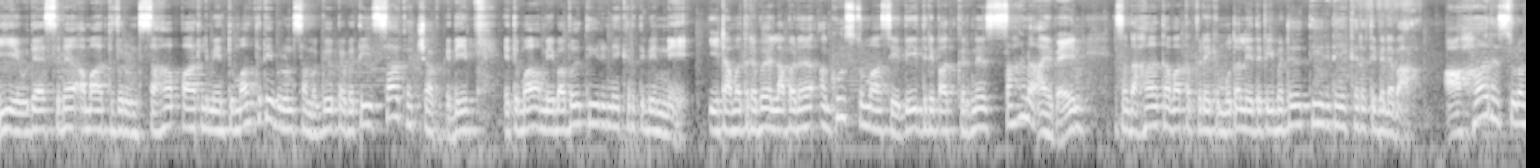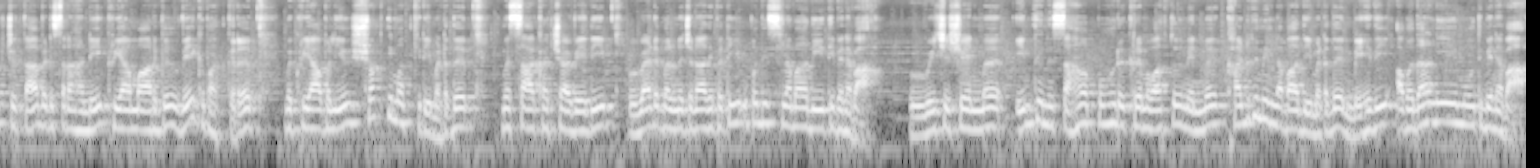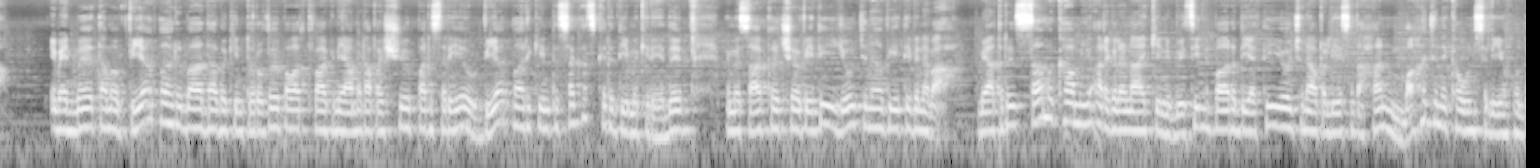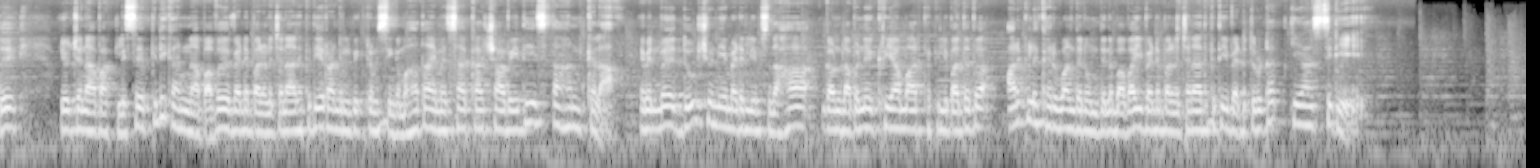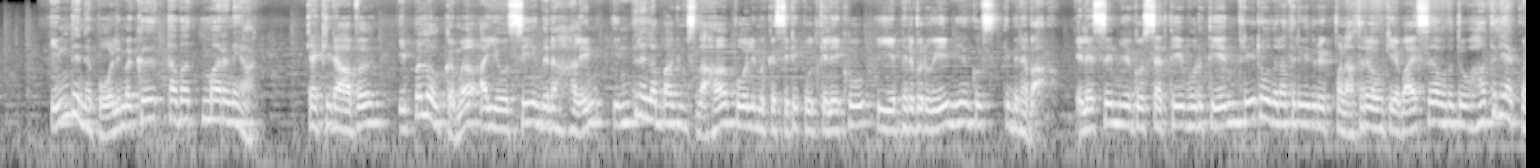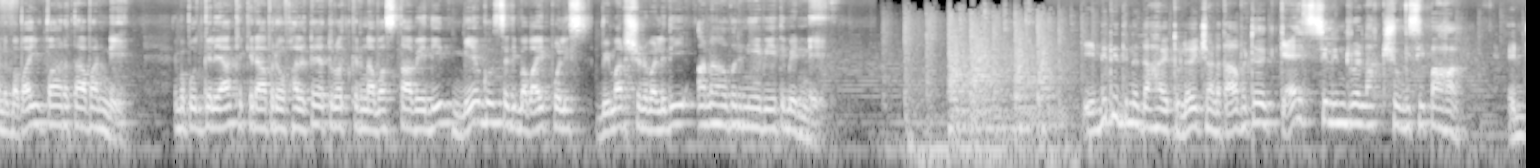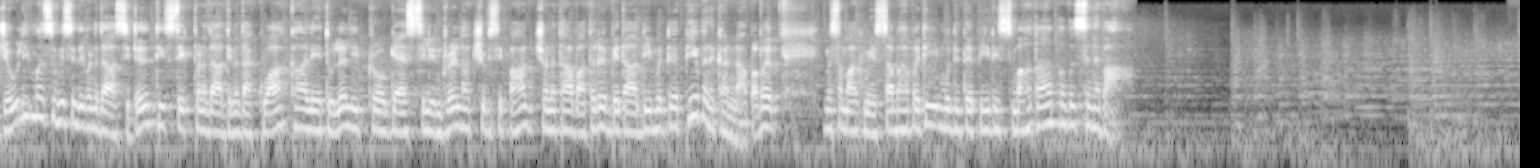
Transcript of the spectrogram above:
ඊයේ උදෑසන අමාතවරුන් සහ පාර්ලිමේන්තු මන්ත්‍රයවරුන් සමඟ පැවති සාකච්ඡාවකදී එතුමා මේ බව තීරණය කර තිබෙන්නේ. ඊට අමතරව ලබන අගෝස්තු මාසයේදී ඉදිරිපත් කරන සහන අයවැයෙන් සඳහා තවත් අතරේක මුදල් එදවීමට තීරණය කර තිබෙනවා. ආහාර සුරක්ෂතා වැඩසරහනේ ක්‍රියාමාර්ග වේගවත් කර ම ක්‍රියාවලිය ශක්තිමත් කිරීමටද ම සාකච්ඡාවේදී වැඩබලන ජනාධිපති උපදිස් ලබාදී තිබෙනවා. විශේෂයෙන්ම ඉන්දන සහ පොහොර ක්‍රමවත්ව මෙන්ම කඩනමින් ලබාදීමටද මෙහිදී අවධානයේ මෝතිබෙනවා. එමෙන්ම තම ව්‍යාපාර බාධාවකින් තොරව පවත්වාගෙන යාමට අවශ්‍ය පරිසරය ව්‍යාපාරිකින්ට සකස් කරදීම කිරේද මෙම සාකච්ඡාවේදී යෝජනාවී තිබෙනවා. මෙ අතර සාමකාමී අරගලනායකින් විසින් භාරදී ඇති යෝජනාවලිය සඳහන් මහජන කවුන්සලිය හොඳ යෝජනාවක් ලෙස පිළිගන්නා බව වැඩබලන ජනාධිපති රනිල් වික්‍රමසිංහ මහතා එම සාකච්ඡාවේදී සඳහන් කළා. එමෙන්ම දූෂණීය මැඩලීම් සඳහා ගනු ලබන ක්‍රියාමාර්ග පිළිබඳව අර්ගලකරුවන් දැනුම් දෙන බවයි වැඩබලන ජනාධිපති වැඩතුරටත් කියා සිටියේ. ඉන්දන පෝලිමක තවත් මරණයක්. කැකිරාව ඉපලෝකම අයෝස ඉදන හලින් ඉන්ද්‍ර ලබාගම් සඳහා පෝලිමක සිටි පුද්ගලෙකු ඒ පෙරවරුවේ මිය ගොස් තිබෙනවා. එලෙස මිය ගොස් ඇත්තේ වෘතියෙන් ත්‍රීරෝධ රතරීදුරෙක් වන අතර ඔහුගේ වයස අවුරුදු හතලයක් වන බවයි වාර්තා වන්නේ. එම පුද්ගලයා කෙකිරාපරෝ හලට ඇතුළත් කරන අවස්ථාවේදී මිය ගොස් ඇති බවයි පොලිස් විමර්ශනවලදී අනාවරණය වී තිබෙන්නේ. ඉදිරි දින දහය තුළ ජනතාවට ගෑස් සිලින්ද්‍ර ලක්ෂ විසි පහක් ජූලි මස විසි දෙවනදා සිට තිස්සෙක් වනදා දින දක්වා කාලය තුළ ලිට්‍රෝ ගෑස් සිලින්ද්‍ර ලක්ෂ විසි පහක් ජනතාව අතර බෙදාදීමට පියවරකන්නා බව එම සමාගමේ සභාපති මුදිත පිරිස් මහතා පවසනවා.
